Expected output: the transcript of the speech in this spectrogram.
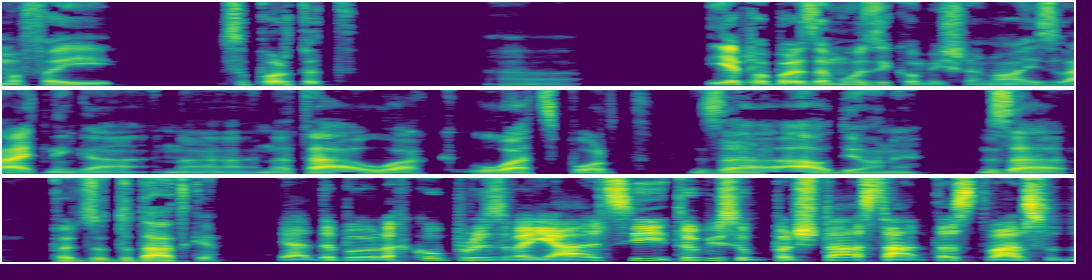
MFI supported. Uh, Je pa bolj za muziko mišljeno, iz Lightninga na, na ta UAD, UAD Sport za audio, ne? za, pač za dodatke. Ja, da bodo lahko proizvajalci, to je v bistvu pač ta, ta stvar, so,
